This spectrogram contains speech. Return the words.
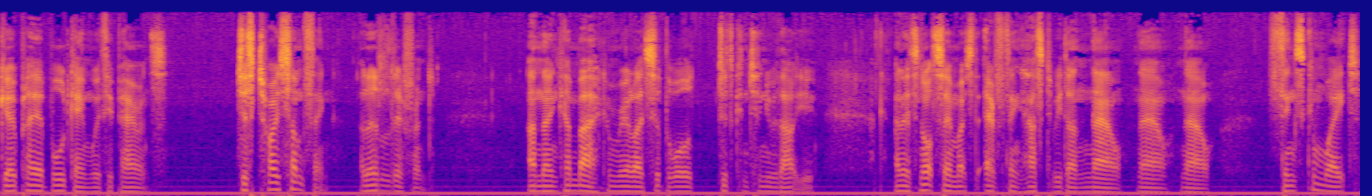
Go play a board game with your parents. Just try something a little different. And then come back and realize that the world did continue without you. And it's not so much that everything has to be done now, now, now. Things can wait,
